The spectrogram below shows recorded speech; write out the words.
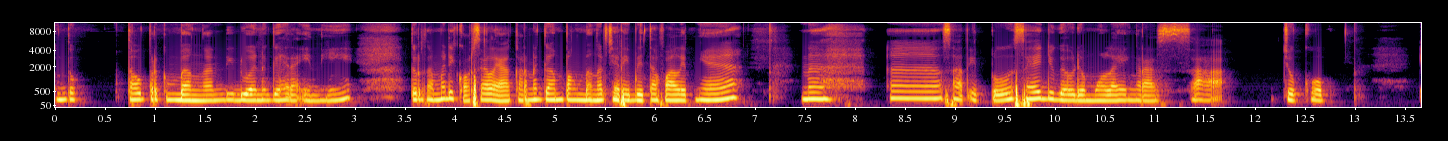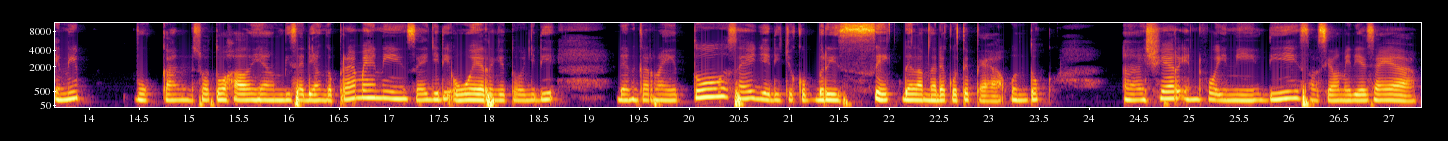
untuk tahu perkembangan di dua negara ini, terutama di Korsel ya, karena gampang banget cari berita validnya. Nah, eh, saat itu saya juga udah mulai ngerasa cukup ini bukan suatu hal yang bisa dianggap remeh nih. Saya jadi aware gitu. Jadi dan karena itu saya jadi cukup berisik dalam tanda kutip ya untuk uh, share info ini di sosial media saya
